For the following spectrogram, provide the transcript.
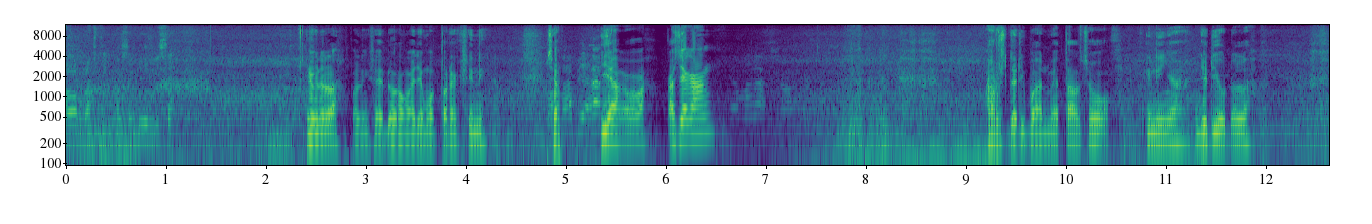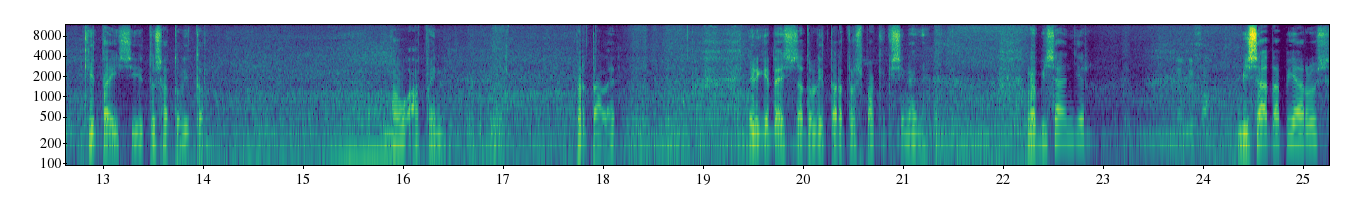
kalau plastik masih belum bisa ya udahlah paling saya dorong aja motornya ke sini siap? Ya. Iya nggak apa-apa. Kasih ya Kang. Harus dari bahan metal cowok ininya. Jadi udahlah. Kita isi itu satu liter. Bau apa ini? Pertalite. Jadi kita isi satu liter terus pakai ke sini aja. Nggak bisa anjir. Nggak bisa. Bisa tapi harus.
